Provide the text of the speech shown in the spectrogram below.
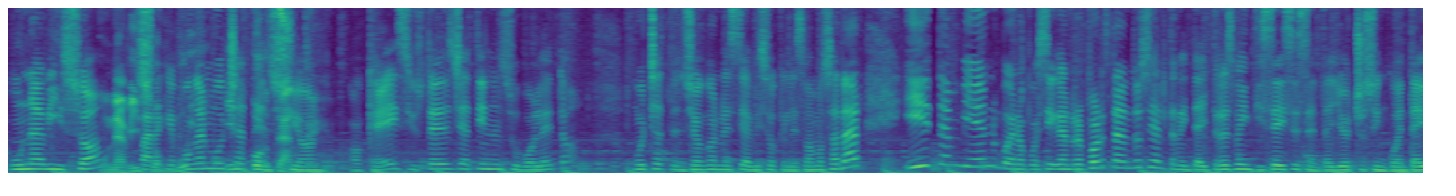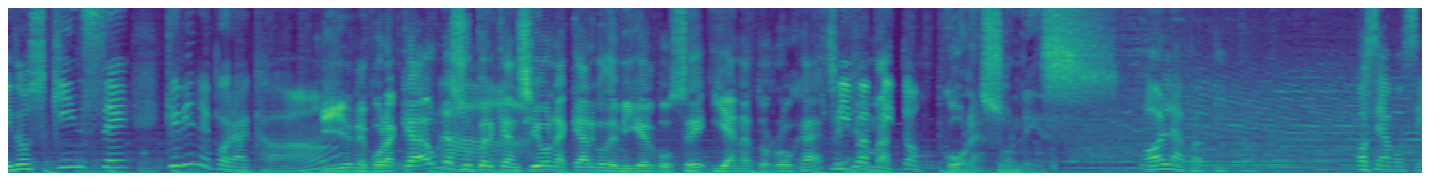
un aviso. Un aviso Para que pongan mucha importante. atención, ¿ok? Si ustedes ya tienen su boleto, mucha atención con este aviso que les vamos a dar. Y también, bueno, pues sigan reportándose al 33 26 68 52 15. ¿Qué viene por acá? Viene por acá una Ah. super canción a cargo de Miguel Bosé y Ana Torroja. Se Mi llama papito. Corazones. Hola, papito. O sea, vos sí.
